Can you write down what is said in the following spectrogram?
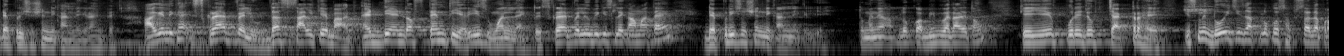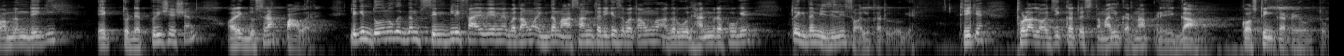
डेप्रिशिएशन निकालने के टाइम पे। आगे लिखा है स्क्रैप वैल्यू दस साल के बाद at the end of tenth year is one lakh तो स्क्रैप वैल्यू भी किस लिए काम आता है? डेप्रिशिएशन निकालने के लिए। तो मैंने आप लोग को अभी भी बता देता हूँ कि ये पूरे जो चैप्टर है, इसमें दो ही चीज़ आप लोग को सबसे ज़्यादा प्रॉब्लम देगी। एक तो डेप्रिशिएशन और एक दूसरा पावर लेकिन दोनों को एकदम सिंप्लीफाई वे में बताऊँगा, एकदम आसान तरीके से बताऊँगा। अगर वो ध्यान में रखोगे तो एकदम इजीली सॉल्व कर लोगे। ठीक है? थोड़ा लॉजिक का तो इस्तेमाल करना पड़ेगा। कॉस्टिंग कर रहे हो तो।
